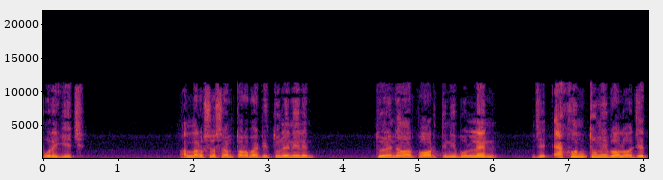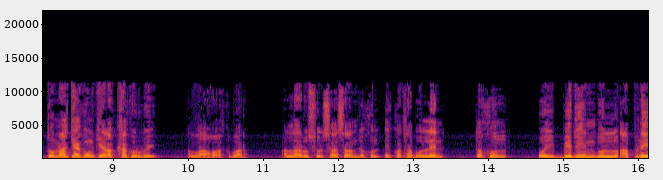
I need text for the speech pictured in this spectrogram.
পড়ে গিয়েছে। আল্লাহ রসুলাম তরবারিটি তুলে নিলেন। তুলে নেওয়ার পর তিনি বললেন যে, এখন তুমি বলো যে, তোমাকে এখন কে রক্ষা করবে? আল্লাহ আকবার। আল্লাহ রসুল সাল্লাম যখন কথা বললেন, তখন ওই বেদুইন বলল, আপনি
